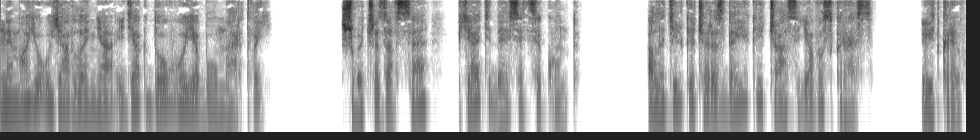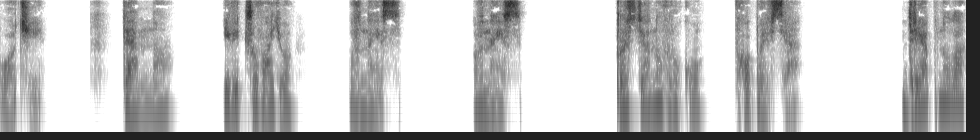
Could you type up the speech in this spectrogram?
Не маю уявлення, як довго я був мертвий швидше за все 5-10 секунд, але тільки через деякий час я воскрес відкрив очі. Темно, і відчуваю вниз, вниз. Простягнув руку, вхопився. Дряпнула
